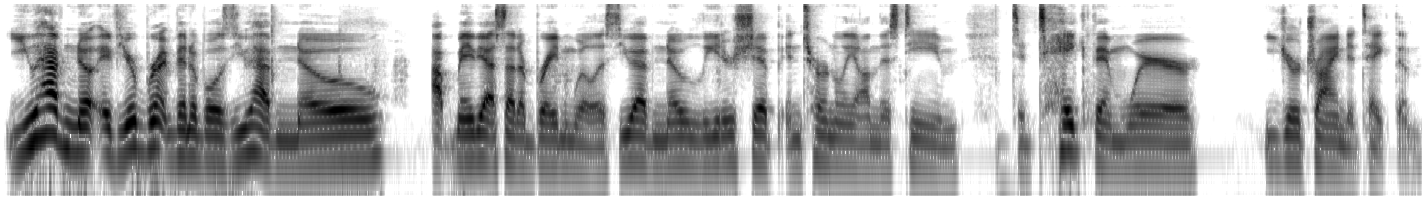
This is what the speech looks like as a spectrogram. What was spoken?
you have no if you're Brent Venables, you have no uh, maybe outside of Brayden Willis, you have no leadership internally on this team to take them where you're trying to take them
